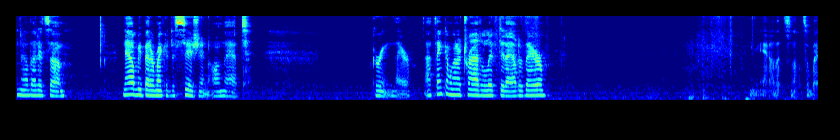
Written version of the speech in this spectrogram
Now that it's, um, now we better make a decision on that green there. I think I'm going to try to lift it out of there. Yeah, that's not so bad.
